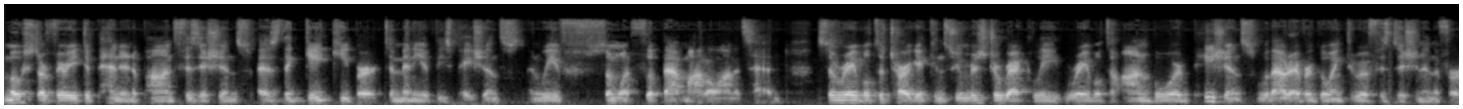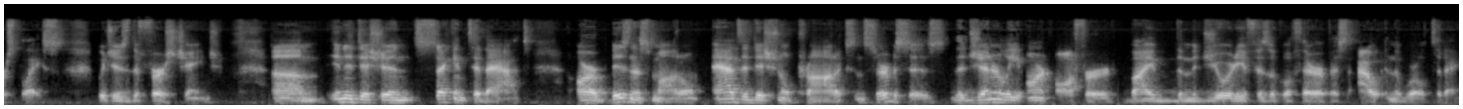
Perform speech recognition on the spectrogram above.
Most are very dependent upon physicians as the gatekeeper to many of these patients, and we've somewhat flipped that model on its head. So we're able to target consumers directly. We're able to onboard patients without ever going through a physician in the first place, which is the first change. Um, in addition, second to that, our business model adds additional products and services that generally aren't offered by the majority of physical therapists out in the world today.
